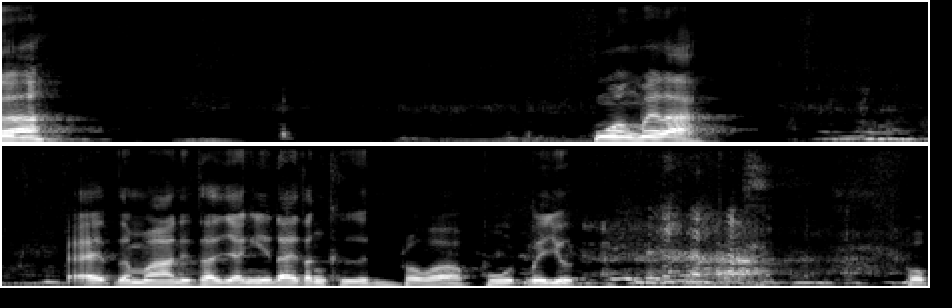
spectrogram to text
นะ ง่วงไหมล่ะไอ้ตมานี่ถ้าอย่างนี้ได้ทั้งคืน เพราะว่าพูดไม่หยุด พอ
